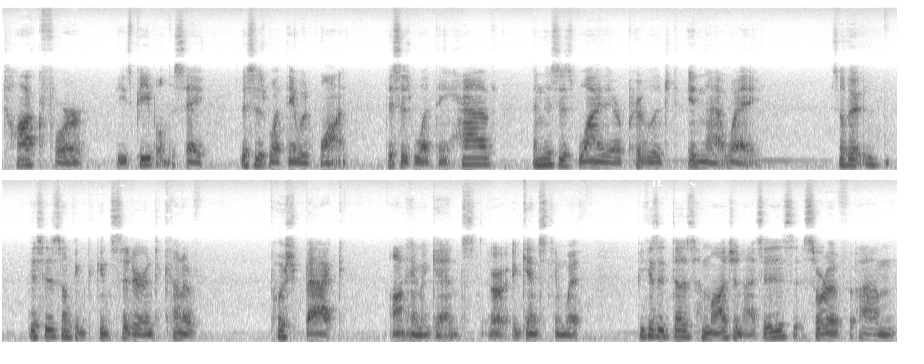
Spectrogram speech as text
talk for these people to say this is what they would want, this is what they have, and this is why they are privileged in that way. So there, this is something to consider and to kind of push back on him against or against him with, because it does homogenize. It is sort of um,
